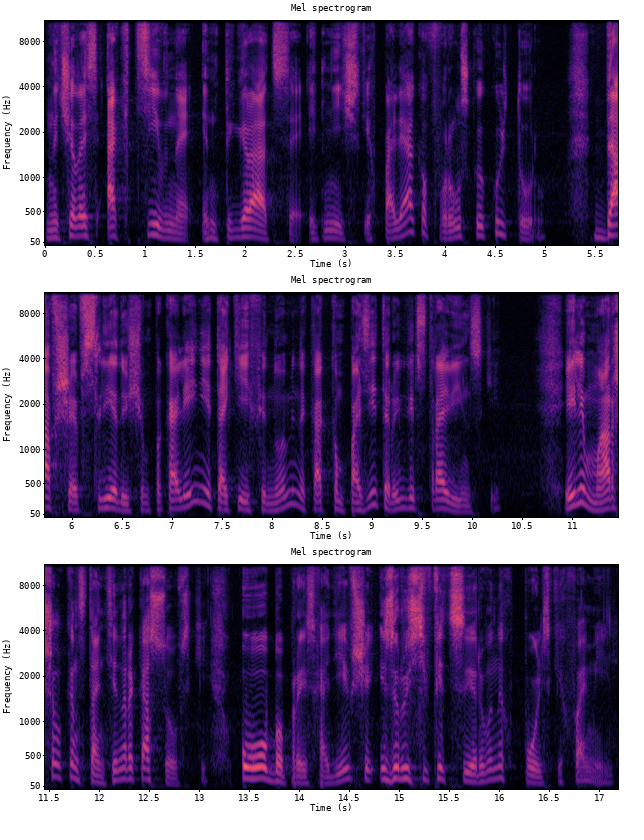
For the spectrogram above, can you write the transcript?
Началась активная интеграция этнических поляков в русскую культуру давшая в следующем поколении такие феномены, как композитор Игорь Стравинский или маршал Константин Рокоссовский, оба происходившие из русифицированных польских фамилий.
